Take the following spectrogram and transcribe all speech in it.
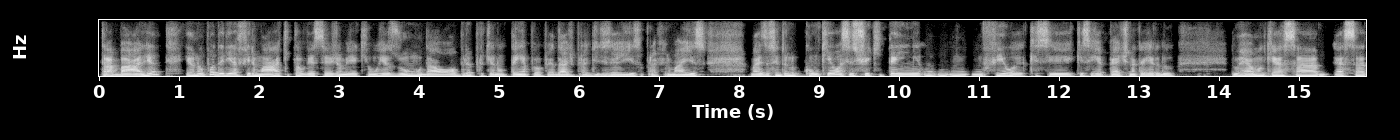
trabalha. Eu não poderia afirmar que talvez seja meio que um resumo da obra, porque eu não tenho a propriedade para dizer isso, para afirmar isso, mas eu sinto com que eu assisti que tem um, um, um, fio que se, que se repete na carreira do, do Hellman, que é essa, essa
